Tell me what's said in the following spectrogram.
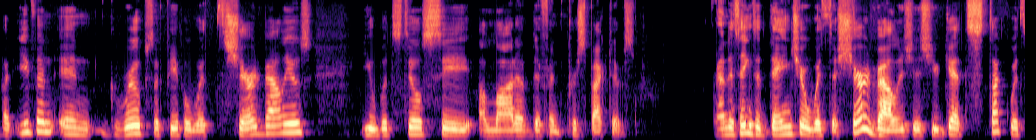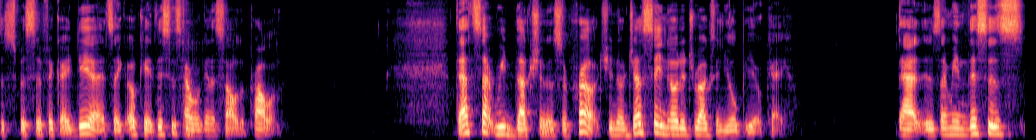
but even in groups of people with shared values, you would still see a lot of different perspectives. And I think the danger with the shared values is you get stuck with a specific idea. It's like, okay, this is how we're going to solve the problem. That's that reductionist approach. You know, just say no to drugs and you'll be okay. That is, I mean, this is,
